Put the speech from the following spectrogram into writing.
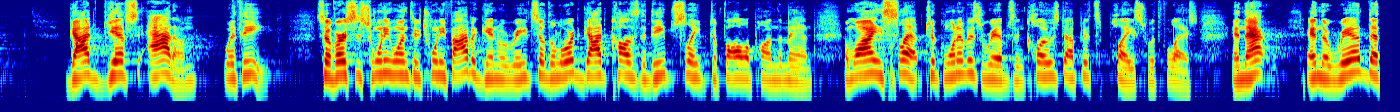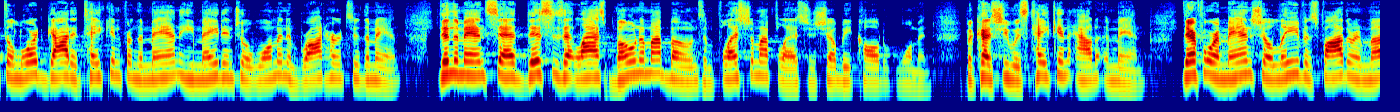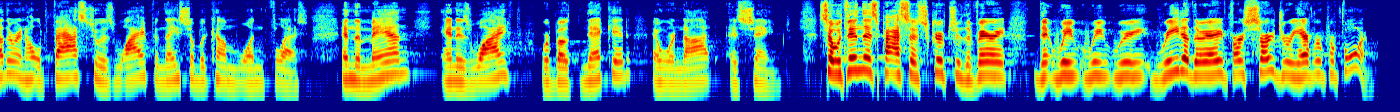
God gifts Adam with Eve. So, verses 21 through 25 again, we read So the Lord God caused a deep sleep to fall upon the man. And while he slept, took one of his ribs and closed up its place with flesh. And that and the rib that the Lord God had taken from the man, he made into a woman and brought her to the man. Then the man said, This is at last bone of my bones and flesh of my flesh, and shall be called woman, because she was taken out of man. Therefore, a man shall leave his father and mother and hold fast to his wife, and they shall become one flesh. And the man and his wife were both naked and were not ashamed. So, within this passage of scripture, the very that we, we, we read of the very first surgery ever performed.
